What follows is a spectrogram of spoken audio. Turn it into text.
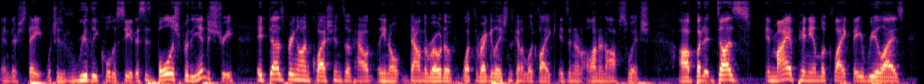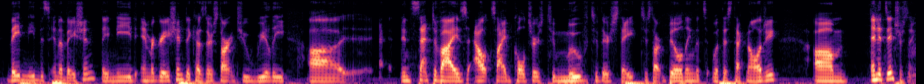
in their state, which is really cool to see. This is bullish for the industry. It does bring on questions of how you know down the road of what the regulation is going to look like. Is it an on and off switch? Uh, but it does, in my opinion, look like they realize they need this innovation. They need immigration because they're starting to really uh, incentivize outside cultures to move to their state to start building t- with this technology. Um, and it's interesting.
